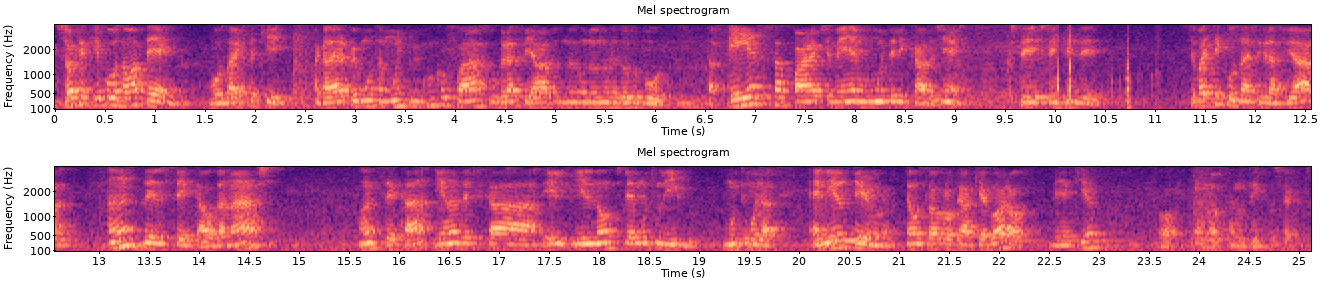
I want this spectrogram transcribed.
Só que aqui eu vou usar uma técnica, vou usar isso aqui. A galera pergunta muito pra mim como que eu faço o grafiado no, no, no redor do bolo. Tá? Essa parte também é muito delicada, gente, pra você, pra você entender. Você vai ter que usar esse grafiado antes dele secar o ganache, antes de secar e antes dele ficar, ele, ele não tiver muito líquido, muito molhado. É meio termo, cara. então você vai colocar aqui agora, ó, bem aqui, ó. ó. Pra nós tá no tempo certo.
